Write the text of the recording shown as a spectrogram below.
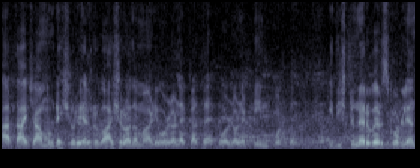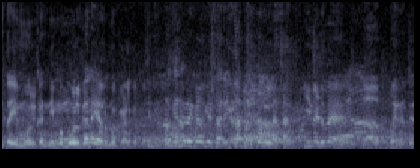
ಆ ತಾಯಿ ಚಾಮುಂಡೇಶ್ವರಿ ಎಲ್ರಿಗೂ ಆಶೀರ್ವಾದ ಮಾಡಿ ಒಳ್ಳೊಳ್ಳೆ ಕತೆ ಒಳ್ಳೊಳ್ಳೆ ಟೀಮ್ ಕೊಟ್ಟು ಇದಿಷ್ಟು ನೆರವೇರಿಸ್ಕೊಡ್ಲಿ ಅಂತ ಈ ಮೂಲಕ ನಿಮ್ಮ ಮೂಲಕನೇ ಎಲ್ಲರನ್ನೂ ಕೇಳ್ಕೊತಾರೆ ಈ ನಡುವೆ ಭೈರತಿ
